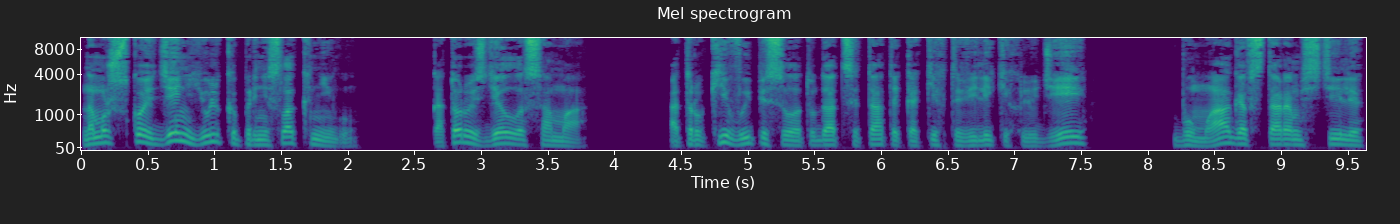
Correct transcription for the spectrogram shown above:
На мужской день Юлька принесла книгу, которую сделала сама. От руки выписала туда цитаты каких-то великих людей, бумага в старом стиле,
